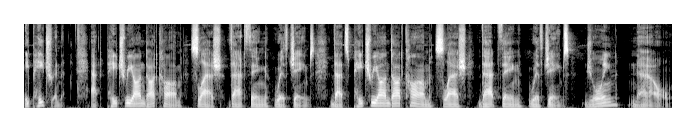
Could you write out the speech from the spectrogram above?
a patron at patreon.com slash that thing with James. That's patreon.com slash that thing with James. Join now.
